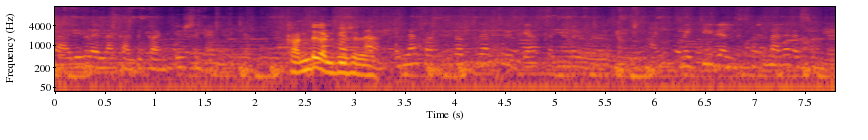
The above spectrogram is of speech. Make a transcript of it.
സാരികളെല്ലാം കണ്ട് കൺഫ്യൂഷൻ എല്ലാം കുറച്ച് കുറച്ച് കുറച്ച് വ്യത്യാസങ്ങളേ ഉള്ളൂ. മെറ്റീരിയലിന് പക്ഷെ നല്ല രസമുണ്ട്.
